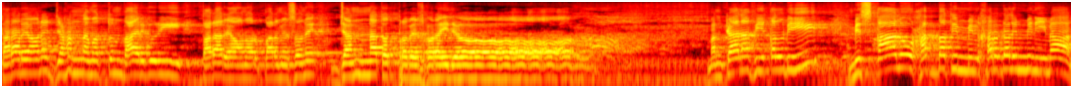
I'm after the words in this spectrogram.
তারারে অনেক জাহান্নামত্তন বাইর করি, তারারে অনর পারমিশনে জান্নাতত প্রবেশ করাই দেও। মান কানা ফি কলবিহি মিসকালু হাব্বাতিম মিন খারদালিম মিন ইমান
